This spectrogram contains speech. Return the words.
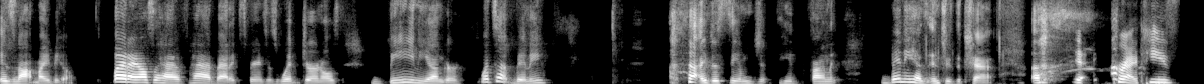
is not my deal. But I also have had bad experiences with journals being younger. What's up, Benny? I just see him. He finally, Benny has entered the chat. yeah, correct. He's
